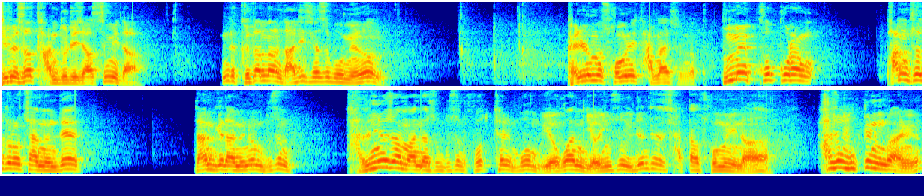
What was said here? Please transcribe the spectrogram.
집에서 단둘이 잤습니다. 근데 그 다음날 날이 새서 보면은 벨루면 소문이 다 나 있습니다. 분명히 코코랑 밤새도록 잤는데 남겨나면은 무슨 다른 여자 만나서 무슨 호텔 뭐 여관 여인수 이런 데서 잤다고 소문이 나. 아주 웃기는 거 아니에요?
